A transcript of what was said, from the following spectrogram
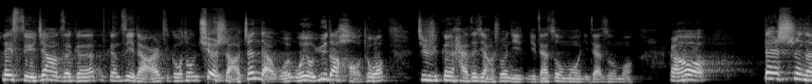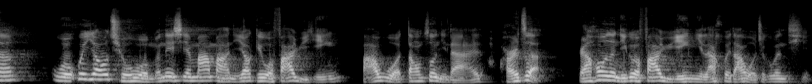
类似于这样子跟跟自己的儿子沟通。确实啊，真的，我我有遇到好多，就是跟孩子讲说：“你你在做梦，你在做梦。”然后，但是呢，我会要求我们那些妈妈，你要给我发语音，把我当做你的儿儿子。然后呢，你给我发语音，你来回答我这个问题。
